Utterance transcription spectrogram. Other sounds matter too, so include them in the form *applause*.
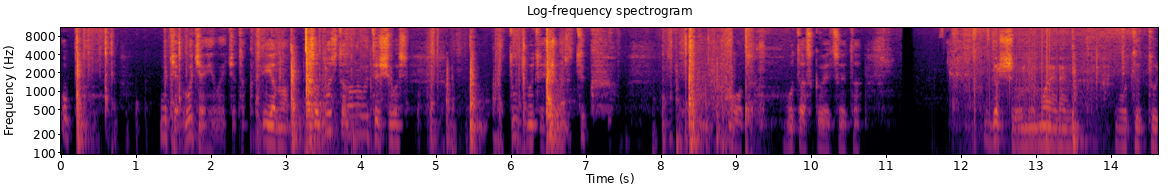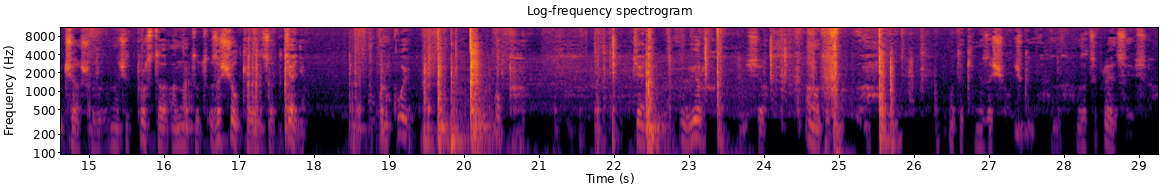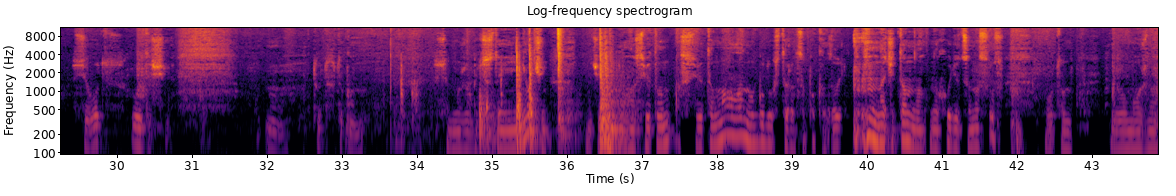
оп, вытя, вытягиваете так. И она с одной стороны вытащилась, тут вытащилась, тык. Вот, вытаскивается это. Дальше вынимаем вот эту чашу. Значит, просто она тут защелкивается. Тянем рукой. Оп. Тянем вверх. Все. Она тут вот такими защелочками зацепляется и все. Все, вот вытащили. Тут в таком все может быть состоянии не очень. Значит, немного света, света мало, но буду стараться показывать. *clears throat* Значит, там на, находится насос. Вот он его можно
